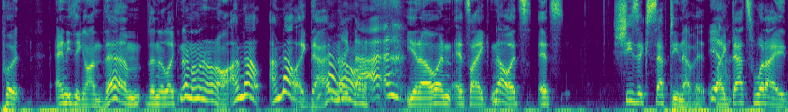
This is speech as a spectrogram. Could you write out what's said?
put anything on them then they're like no no no no I'm not I'm not like that not no like that. you know and it's like no it's it's she's accepting of it Yeah. like that's what I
